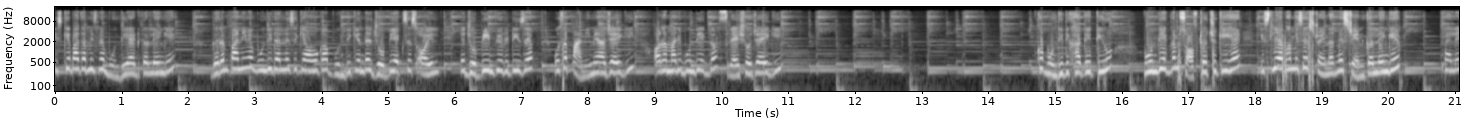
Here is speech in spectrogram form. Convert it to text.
इसके बाद हम इसमें बूंदी ऐड कर लेंगे। गर्म पानी में बूंदी डालने से क्या होगा, बूंदी के अंदर जो भी एक्सेस ऑयल या जो भी इम्प्योरिटीज़ है, वो सब पानी में आ जाएगी, और हमारी बूंदी एकदम फ्रेश हो जाएगी। आपको बूंदी दिखा देती हूँ। बूंदी एकदम सॉफ्ट हो चुकी है, इसलिए अब हम इसे स्ट्रेनर में स्ट्रेन कर लेंगे। पहले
